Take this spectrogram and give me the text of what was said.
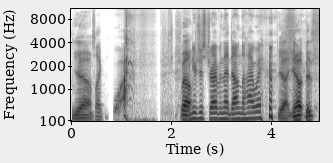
Yeah. It's like, what? Well, and you're just driving that down the highway? yeah, you know, this,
